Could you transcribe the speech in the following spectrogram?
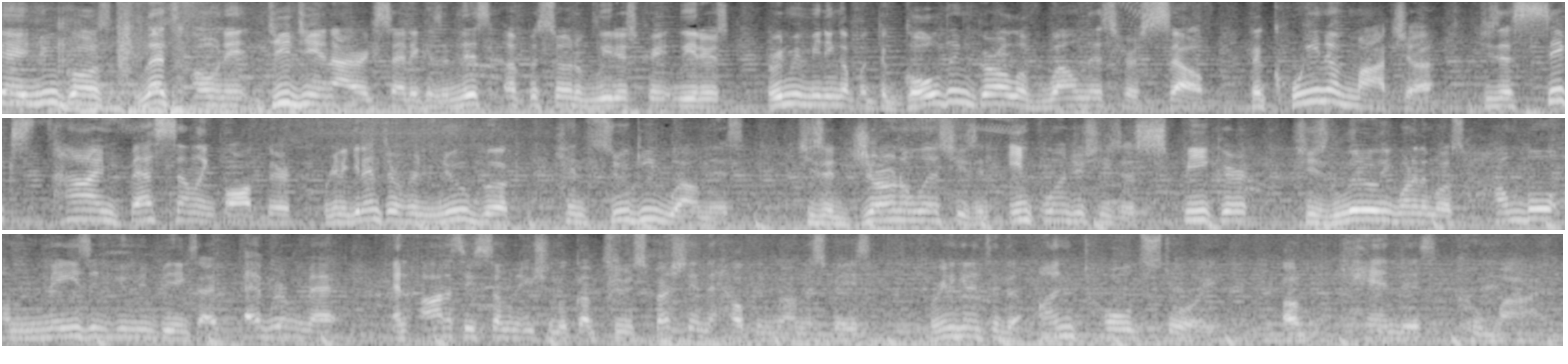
today, new goals, let's own it. Gigi and I are excited because in this episode of Leaders Create Leaders, we're gonna be meeting up with the golden girl of wellness herself, the queen of matcha. She's a six-time best-selling author. We're gonna get into her new book, Kintsugi Wellness. She's a journalist, she's an influencer, she's a speaker. She's literally one of the most humble, amazing human beings I've ever met and honestly someone that you should look up to, especially in the health and wellness space. We're gonna get into the untold story of Candice Kumai.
